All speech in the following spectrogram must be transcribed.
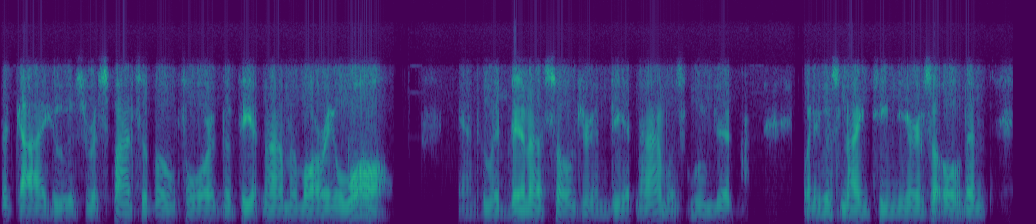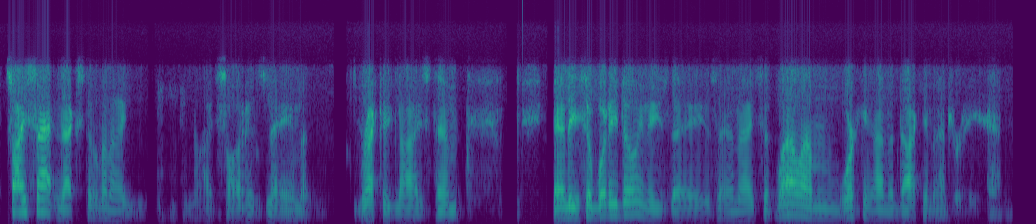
the guy who is responsible for the Vietnam Memorial Wall, and who had been a soldier in Vietnam, was wounded when he was 19 years old, and so I sat next to him and I, you know, I saw his name and recognized him. And he said, What are you doing these days? And I said, Well, I'm working on a documentary. And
